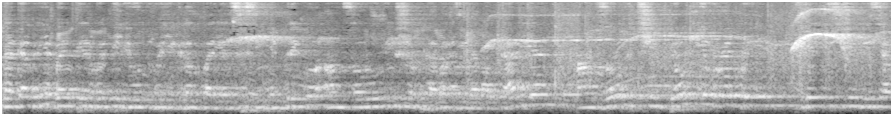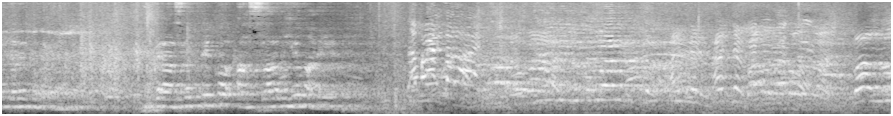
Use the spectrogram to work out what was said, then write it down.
На ковре Б первый период выиграл борец в синем трико Анзор Уришев, Кабардино-Балкария. Анзор – чемпион Европы 2010 года. В красном трико Аслан Юлаев. Давай, давай! Давай,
